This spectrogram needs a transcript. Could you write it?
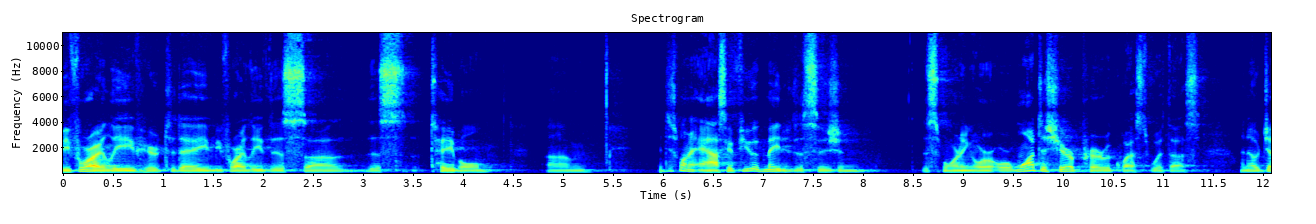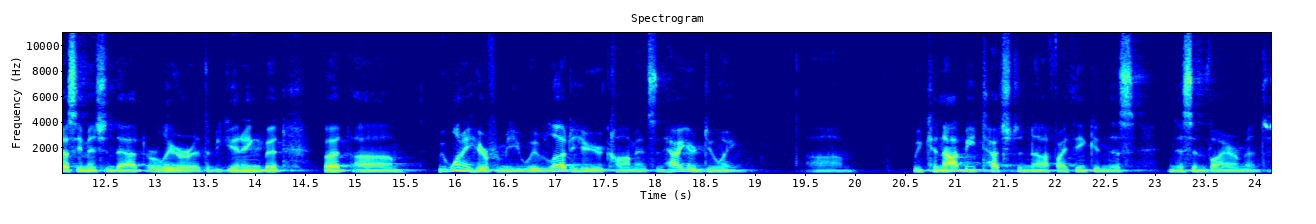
Before I leave here today, before I leave this, uh, this table, um, I just want to ask if you have made a decision this morning or, or want to share a prayer request with us. I know Jesse mentioned that earlier at the beginning, but, but um, we want to hear from you. We'd love to hear your comments and how you're doing. Um, we cannot be touched enough, I think, in this, in this environment.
